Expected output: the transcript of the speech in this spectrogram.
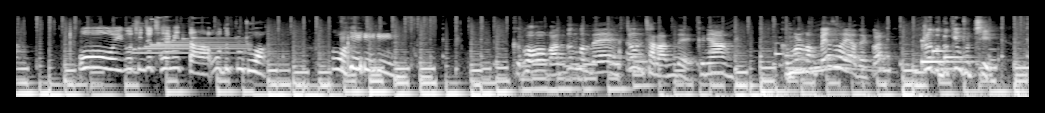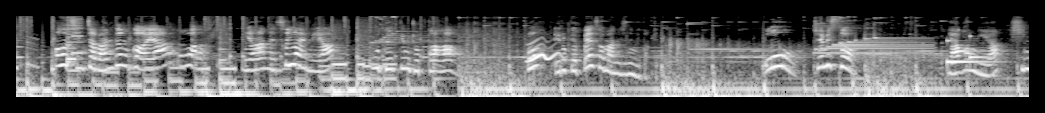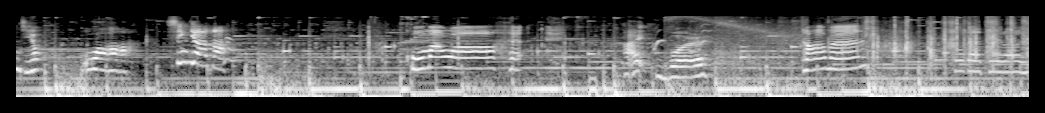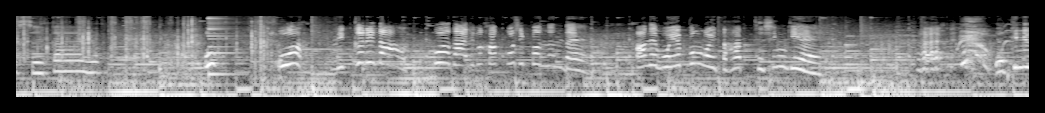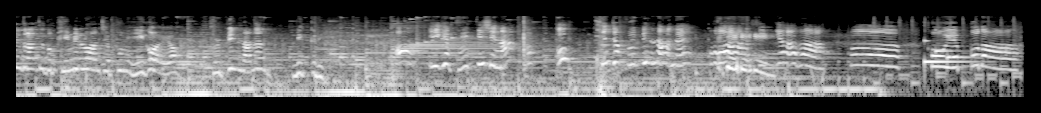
오 이거 진짜 재밌다 오 느낌 좋아 우와 그거 만든 건데 좀 잘 안 돼 그냥 그물망 빼서 해야 될걸? 그래도 느낌 좋지? 어 진짜 만든 거야? 우와 이 안에 슬라임이야? 오 느낌 좋다 어? 이렇게 빼서 만지는 게 낫겠다 오 재밌어 야광이야? 심지어? 우와 신기하다 고마워 아이 뭘 다음은 뭐가 들어있을까요? 오! 우와! 미끌이다! 우와 나 이거 갖고 싶었는데 안에 뭐 예쁜 거 있다 하트 신기해 오키님들한테도 비밀로 한 제품이 이거예요 불빛 나는 미끄리 어! 이게 불빛이 나? 어? 어? 진짜 불빛 나네 우와 신기하다 어, 어 예쁘다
